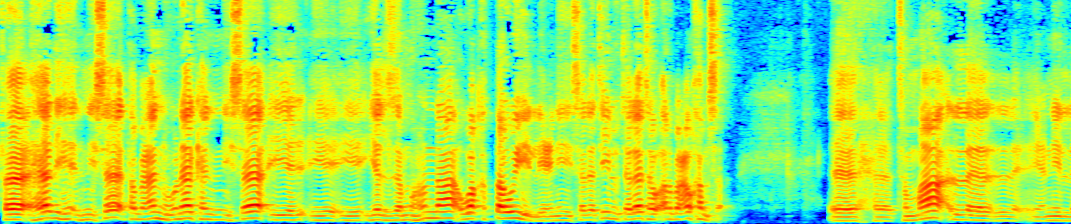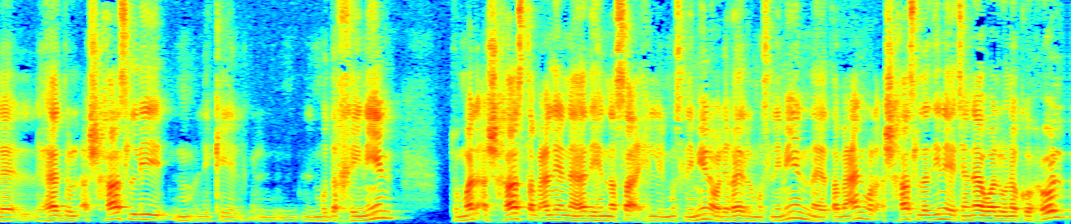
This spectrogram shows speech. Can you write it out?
فهذه النساء طبعا هناك النساء يلزمهن وقت طويل يعني سنتين وثلاثة وأربعة وخمسة. ثم يعني هذو الأشخاص اللي المدخنين ثم الأشخاص طبعا لأن هذه النصائح للمسلمين ولغير المسلمين طبعا والأشخاص الذين يتناولون كحول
